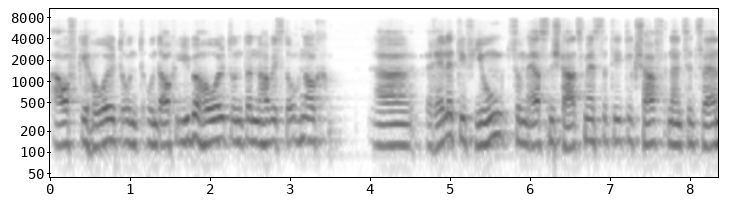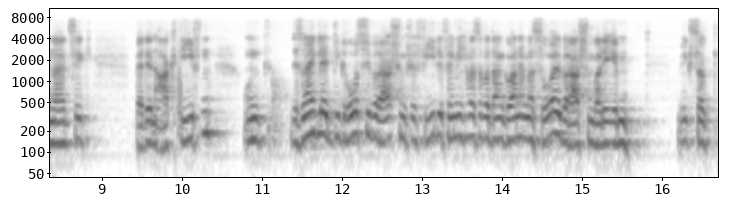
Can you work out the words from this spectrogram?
aufgeholt und, und auch überholt und dann habe ich es doch noch äh, relativ jung zum ersten Staatsmeistertitel geschafft, 1992 bei den Aktiven. Und das war eigentlich die große Überraschung für viele. Für mich war es aber dann gar nicht mehr so eine Überraschung, weil ich eben, wie gesagt,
